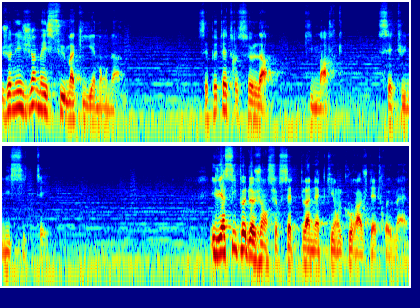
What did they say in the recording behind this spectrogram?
Je n'ai jamais su maquiller mon âme. C'est peut-être cela qui marque cette unicité. Il y a si peu de gens sur cette planète qui ont le courage d'être eux-mêmes.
